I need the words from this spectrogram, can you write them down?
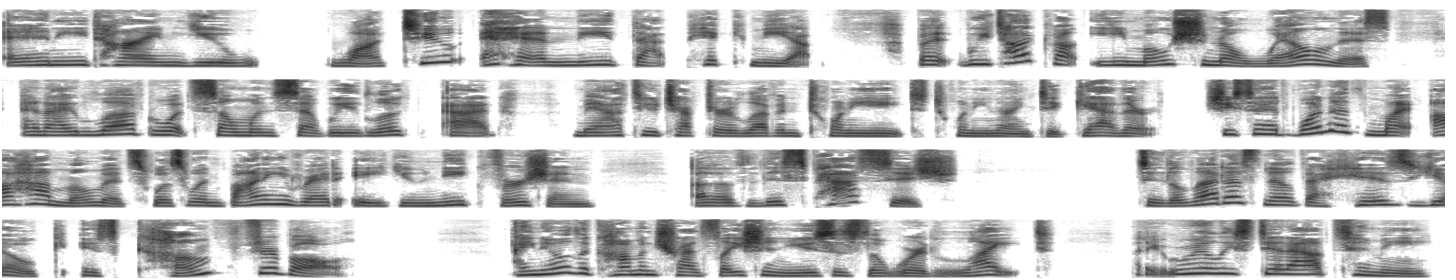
anytime you want to and need that pick me up. But we talked about emotional wellness and I loved what someone said. We looked at Matthew chapter 11, 28 to 29 together. She said, one of my aha moments was when Bonnie read a unique version of this passage to let us know that his yoke is comfortable. I know the common translation uses the word light, but it really stood out to me.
